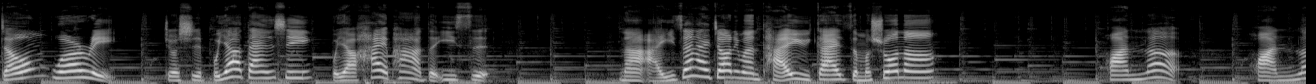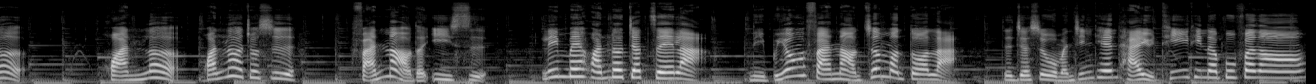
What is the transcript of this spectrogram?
don't worry，就是不要担心、不要害怕的意思。那阿姨再来教你们台语该怎么说呢？欢乐，欢乐，欢乐，欢乐就是烦恼的意思。林贝欢乐加多啦，你不用烦恼这么多啦。这就是我们今天台语听一听的部分哦。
